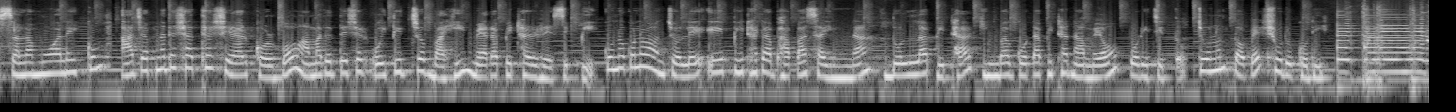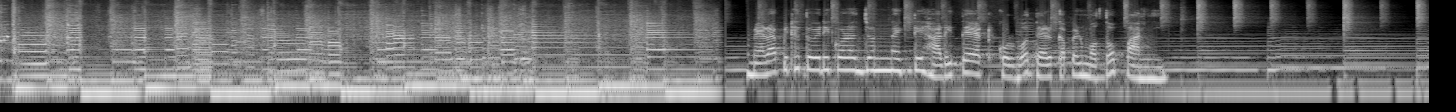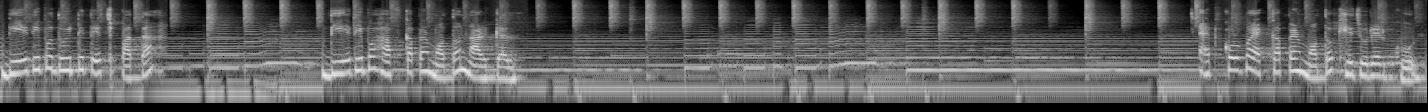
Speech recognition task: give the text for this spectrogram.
আসসালামু আলাইকুম। আজ আপনাদের সাথে শেয়ার করব আমাদের দেশের ঐতিহ্যবাহী মেরা পিঠার রেসিপি কোনো কোনো অঞ্চলে এই পিঠাটা ভাপা সাইন্না, দোল্লা পিঠা কিংবা গোটা পিঠা নামেও পরিচিত। চলুন তবে শুরু করি। মেরা পিঠা তৈরি করার জন্য একটি হাঁড়িতে অ্যাড করব দেড় কাপের মতো পানি। দিয়ে দিব দুইটি তেজপাতা। দিয়ে দিব হাফ কাপের মতো নারকেল। অ্যাড করব এক কাপের মতো খেজুরের গুড়।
